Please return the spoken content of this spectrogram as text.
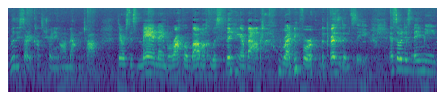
really started concentrating on Mountaintop, there was this man named Barack Obama who was thinking about running for the presidency. And so it just made me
